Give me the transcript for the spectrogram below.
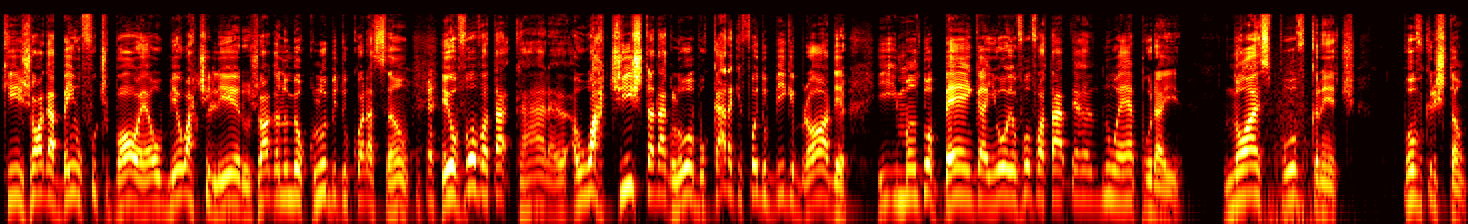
que joga bem o futebol, é o meu artilheiro, joga no meu clube do coração. Eu vou votar, cara, o artista da Globo, o cara que foi do Big Brother e, e mandou bem, ganhou, eu vou votar. Não é por aí. Nós, povo crente, povo cristão,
